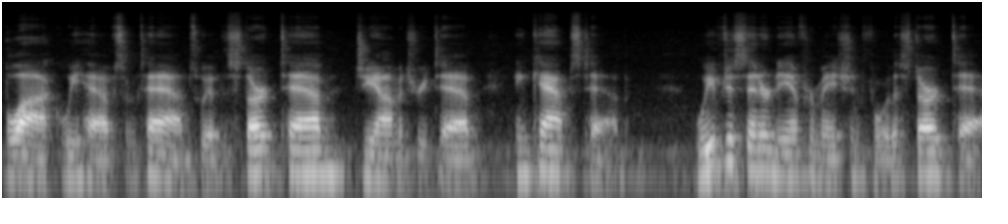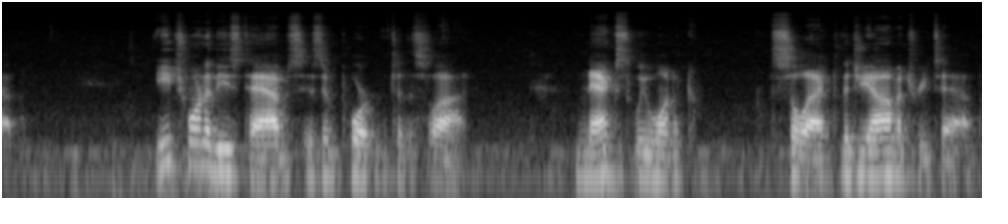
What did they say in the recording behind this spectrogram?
block, we have some tabs. We have the Start tab, Geometry tab, and Caps tab. We've just entered the information for the Start tab. Each one of these tabs is important to the slot. Next, we want to select the Geometry tab.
